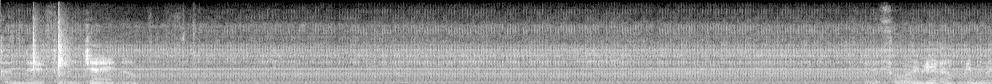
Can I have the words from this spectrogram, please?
ท่านใดสนใจนะครับสวยๆเลยครับเห็นไหม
